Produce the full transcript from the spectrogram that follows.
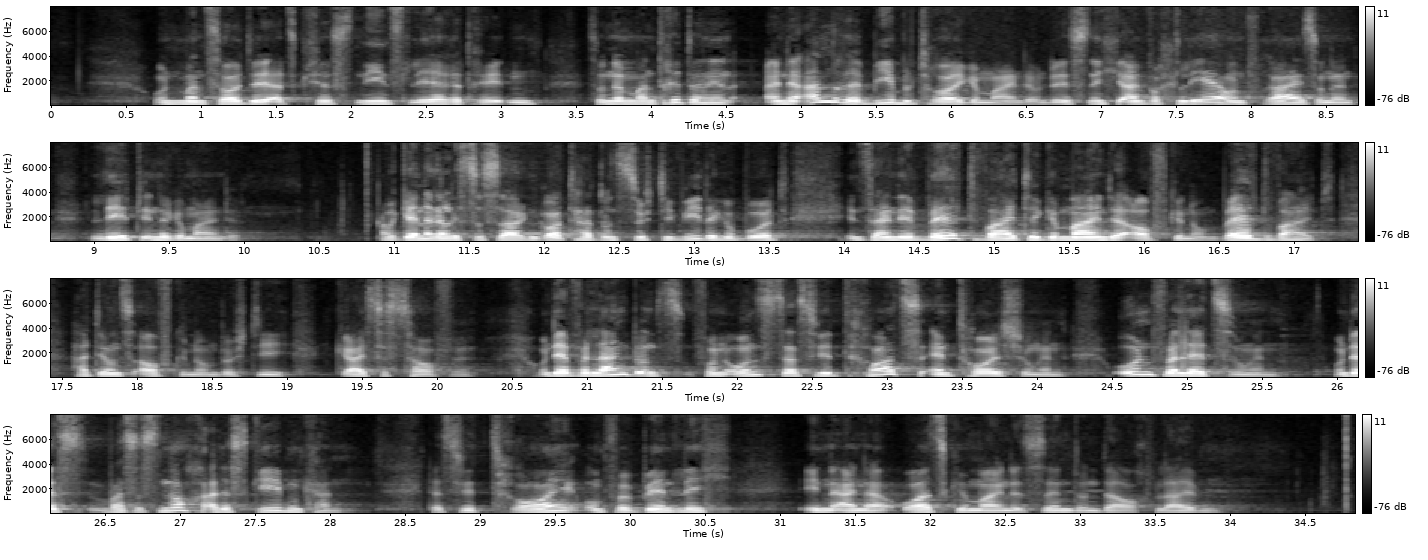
Und man sollte als Christ nie ins Leere treten, sondern man tritt dann in eine andere bibeltreue Gemeinde und ist nicht einfach leer und frei, sondern lebt in der Gemeinde. Aber generell ist zu sagen, Gott hat uns durch die Wiedergeburt in seine weltweite Gemeinde aufgenommen. Weltweit hat er uns aufgenommen durch die Geistestaufe. Und er verlangt uns von uns, dass wir trotz Enttäuschungen und Verletzungen und das, was es noch alles geben kann, dass wir treu und verbindlich in einer Ortsgemeinde sind und da auch bleiben.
